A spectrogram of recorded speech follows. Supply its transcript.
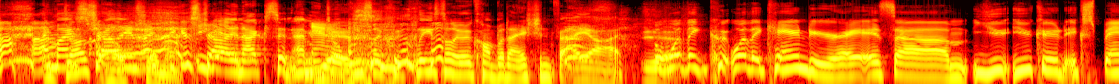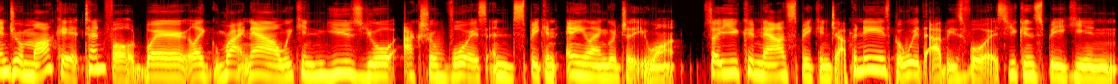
and my does Australian, help so I think much. Australian accent and me Yes. talking so quickly is not a good combination for AI. But what they could, what they can do, right, is um, you you could expand your market tenfold. Where like right now we can use your actual voice and speak in any language that you want. So you can now speak in Japanese, but with Abbie's voice, you can speak in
